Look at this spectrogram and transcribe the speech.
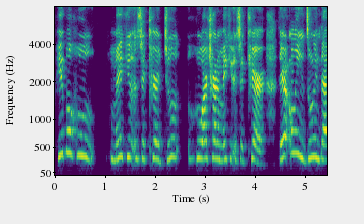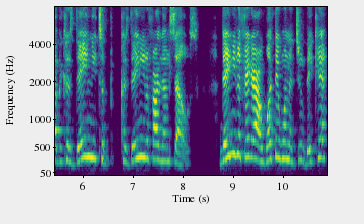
people who make you insecure do who are trying to make you insecure, they're only doing that because they need to because they need to find themselves. They need to figure out what they want to do. They can't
